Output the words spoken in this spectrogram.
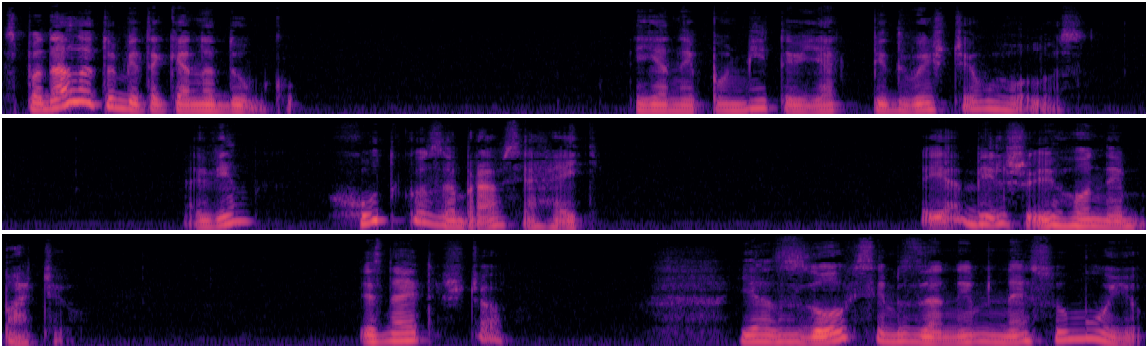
Спадало тобі таке на думку? Я не помітив, як підвищив голос. Він хутко забрався геть. Я більше його не бачив. І знаєте що? Я зовсім за ним не сумую.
